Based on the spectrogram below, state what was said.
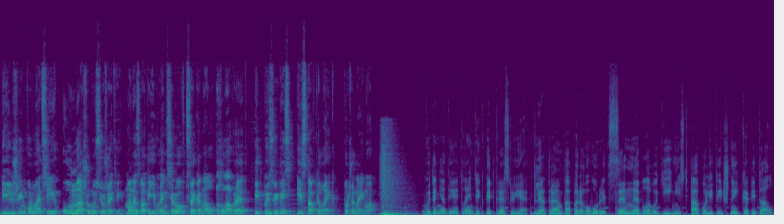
більше інформації у нашому сюжеті. Мене звати Євген Сіров, це канал Главред. Підписуйтесь і ставте лайк. Починаємо. Видання The Atlantic підкреслює, для Трампа переговори це не благодійність, а політичний капітал,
